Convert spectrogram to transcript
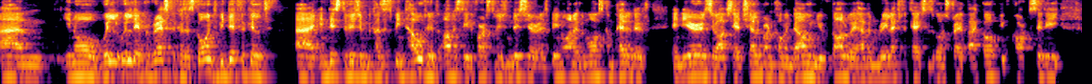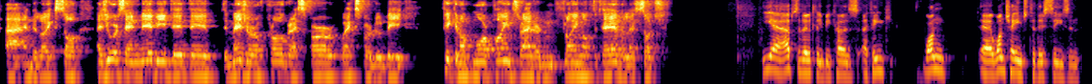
Um, you know, will will they progress because it's going to be difficult uh, in this division because it's been touted. Obviously, the first division this year has been one of the most competitive in years. You obviously had Shelbourne coming down. You've Galway having real expectations going straight back up. You've Cork City uh, and the like. So, as you were saying, maybe the, the the measure of progress for Wexford will be picking up more points rather than flying up the table as such. Yeah, absolutely. Because I think one uh, one change to this season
